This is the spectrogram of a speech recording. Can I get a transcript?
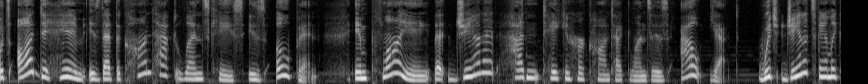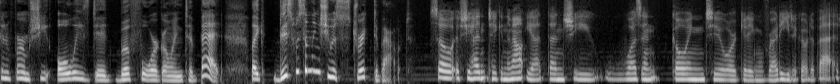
What's odd to him is that the contact lens case is open implying that Janet hadn't taken her contact lenses out yet, which Janet's family confirmed she always did before going to bed. Like, this was something she was strict about. So, if she hadn't taken them out yet, then she wasn't going to or getting ready to go to bed.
